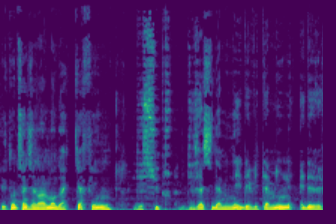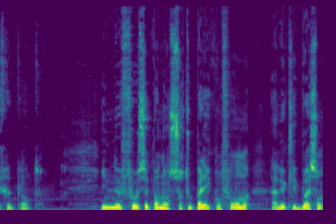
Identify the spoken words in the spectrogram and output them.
Ils contiennent généralement de la caféine, des sucres, des acides aminés, des vitamines et des extraits de plantes. Il ne faut cependant surtout pas les confondre avec les boissons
